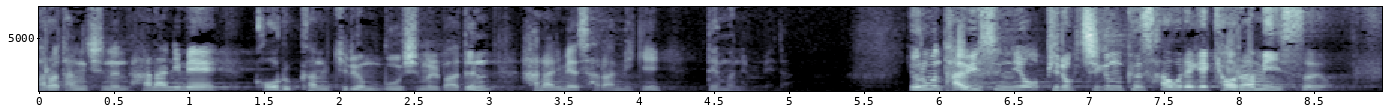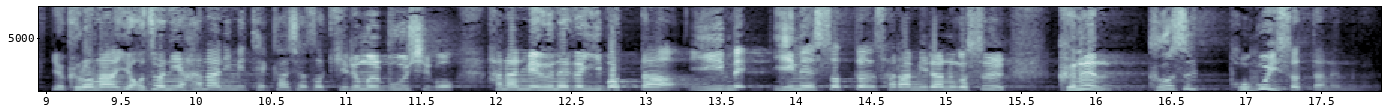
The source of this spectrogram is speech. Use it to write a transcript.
바로 당신은 하나님의 거룩한 기름 부으심을 받은 하나님의 사람이기 때문입니다. 여러분 다윗은요, 비록 지금 그 사울에게 결함이 있어요. 그러나 여전히 하나님이 택하셔서 기름을 부으시고 하나님의 은혜가 입었다, 임했었던 사람이라는 것을 그는 그것을 보고 있었다는 거예요.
